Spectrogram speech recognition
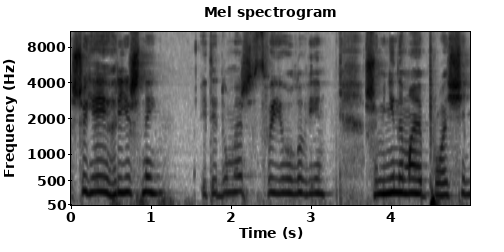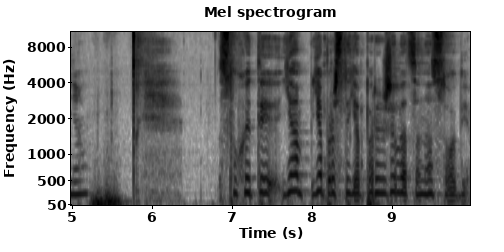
Що я є грішний, і ти думаєш в своїй голові, що мені немає прощення. Слухайте, я, я просто я пережила це на собі.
